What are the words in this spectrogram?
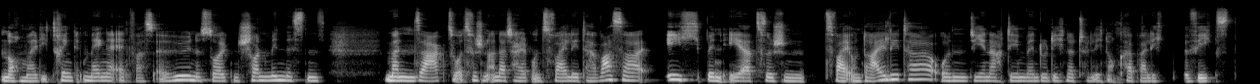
nochmal die Trinkmenge etwas erhöhen. Es sollten schon mindestens, man sagt so zwischen anderthalb und zwei Liter Wasser. Ich bin eher zwischen zwei und drei Liter. Und je nachdem, wenn du dich natürlich noch körperlich bewegst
